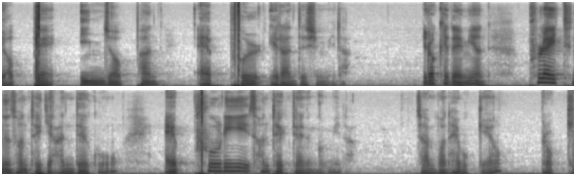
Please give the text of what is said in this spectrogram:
옆에 인접한 애플이란 뜻입니다. 이렇게 되면 플레이트는 선택이 안 되고 애플이 선택되는 겁니다. 자, 한번 해볼게요. 이렇게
